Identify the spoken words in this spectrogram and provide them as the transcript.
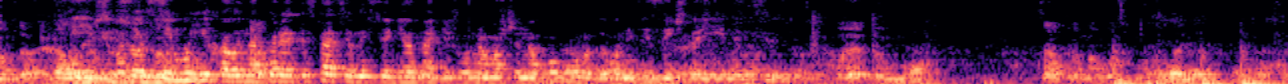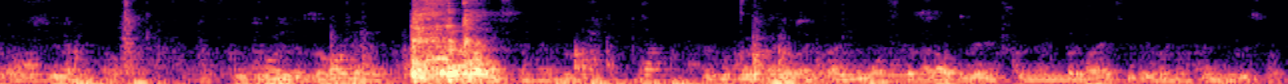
Ну так. Да, вони Вони всі всі, сьогодні- уїхали на переатестацію, у них сьогодні одна дежурна машина по городу, вони фізично її не можуть зробити. Поэтому завтра на 8 Ірина Михайловна, Контроль за вами здійснення доручення. Давайте, Завтра, якщо не- немає, тоді робимо певні висновки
